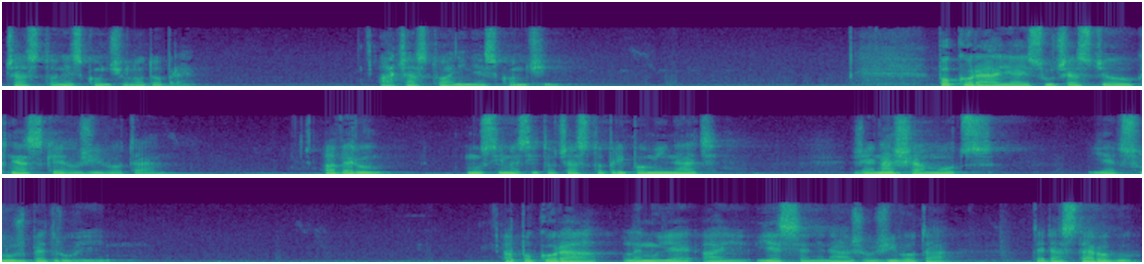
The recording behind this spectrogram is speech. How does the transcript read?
často neskončilo dobre. A často ani neskončí. Pokora je aj súčasťou kňazského života. A veru, musíme si to často pripomínať, že naša moc je v službe druhým a pokora lemuje aj jeseň nášho života, teda starobu.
